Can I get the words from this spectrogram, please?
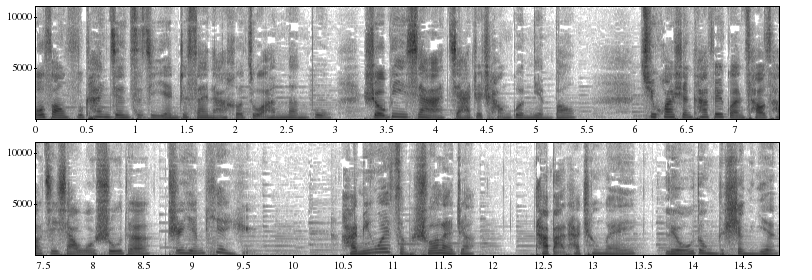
我仿佛看见自己沿着塞纳河左岸漫步，手臂下夹着长棍面包，去花神咖啡馆草草记下我书的只言片语。海明威怎么说来着？他把它称为“流动的盛宴”。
